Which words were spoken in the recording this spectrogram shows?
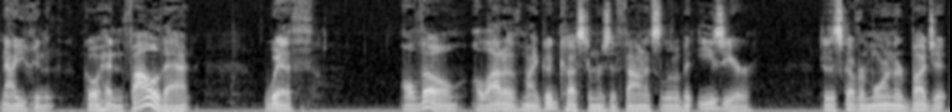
Now, you can go ahead and follow that with, although a lot of my good customers have found it's a little bit easier to discover more in their budget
